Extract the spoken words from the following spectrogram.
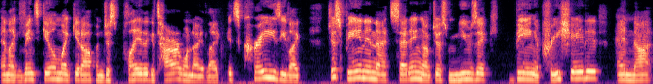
and like Vince Gill might get up and just play the guitar one night. Like it's crazy. Like just being in that setting of just music being appreciated and not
